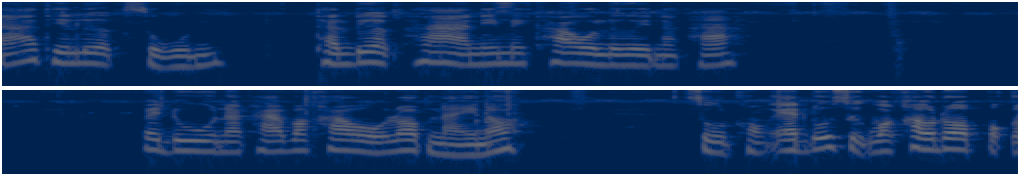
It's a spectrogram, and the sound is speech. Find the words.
นะที่เลือกศูนย์ถ้าเลือกห้านี่ไม่เข้าเลยนะคะ ไปดูนะคะว่าเข้ารอบไหนเนาะสูตรของแอดรู้สึกว่าเข้ารอบปก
